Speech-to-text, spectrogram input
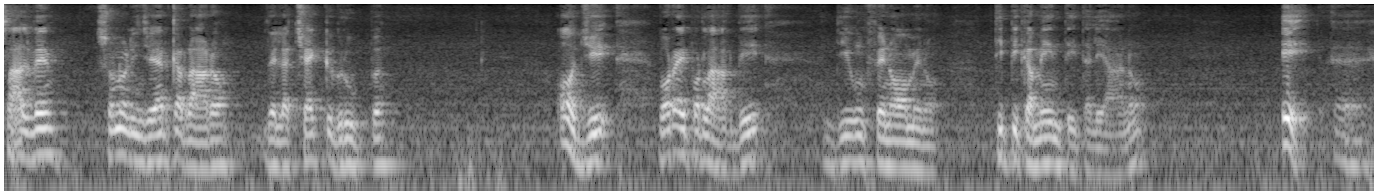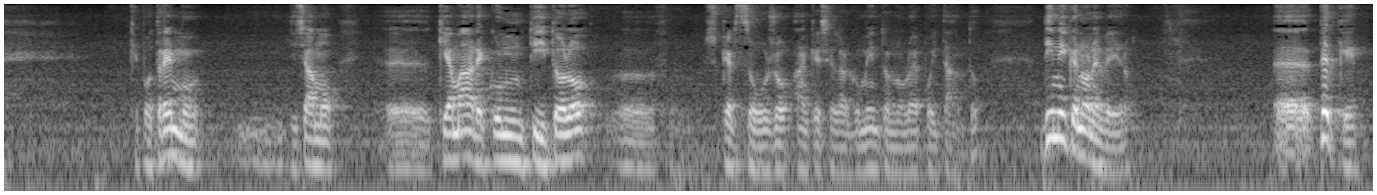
Salve, sono l'ingegner Carraro della Check Group. Oggi vorrei parlarvi di un fenomeno tipicamente italiano e eh, che potremmo diciamo eh, chiamare con un titolo eh, scherzoso, anche se l'argomento non lo è poi tanto. Dimmi che non è vero. Eh, perché?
